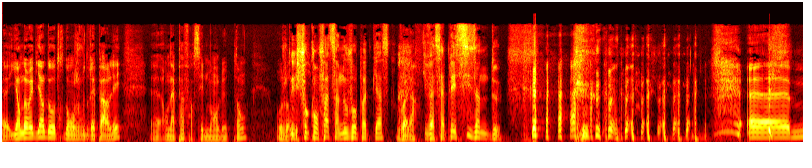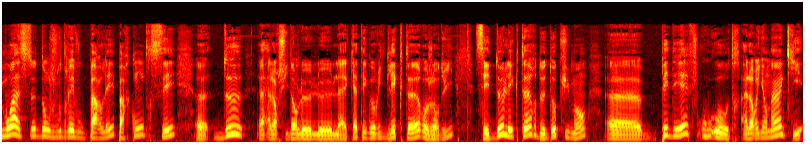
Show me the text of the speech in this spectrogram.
euh, il y en aurait bien d'autres dont je voudrais parler. Euh, on n'a pas forcément le temps aujourd'hui. il faut qu'on fasse un nouveau podcast Voilà. qui va s'appeler Season 2. Euh, moi, ce dont je voudrais vous parler, par contre, c'est euh, deux. euh, Alors, je suis dans le, le- la catégorie lecteur aujourd'hui. C'est deux lecteurs de documents euh, PDF ou autres. Alors, il y en a un qui est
